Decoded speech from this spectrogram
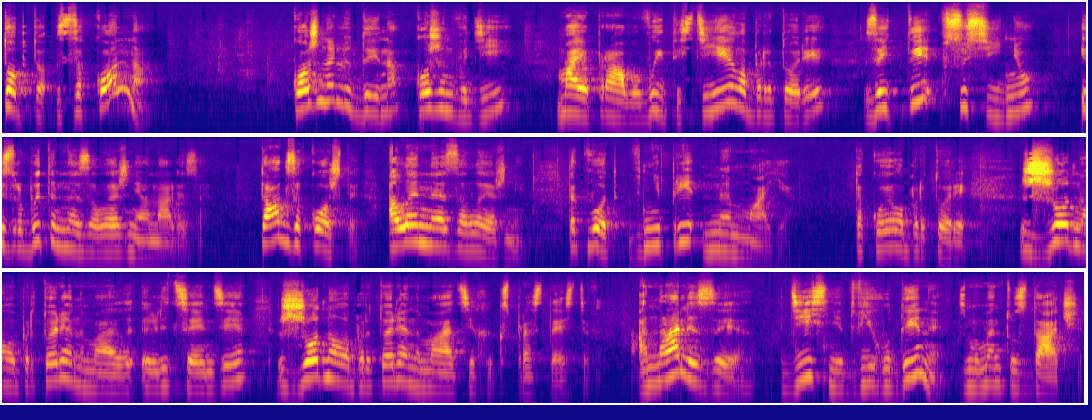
Тобто законно кожна людина, кожен водій має право вийти з тієї лабораторії, зайти в сусідню і зробити незалежні аналізи. Так, за кошти, але незалежні. Так от, в Дніпрі немає такої лабораторії. Жодна лабораторія не має ліцензії, жодна лабораторія не має цих експрес-тестів. Аналізи дійсні дві години з моменту здачі.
